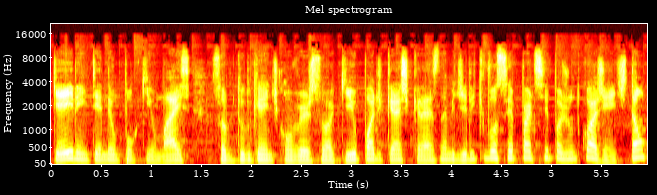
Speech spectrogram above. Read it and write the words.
queira entender um pouquinho mais sobre tudo que a gente conversou aqui. O podcast cresce na medida que você participa junto com a gente. Então,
